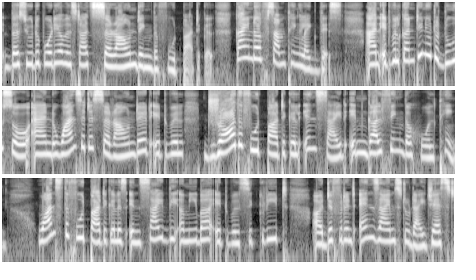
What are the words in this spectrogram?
the pseudopodia will start surrounding the food particle, kind of something like this. And it will continue to do so, and once it is surrounded, it will draw the food particle inside, engulfing the whole thing. Once the food particle is inside the amoeba, it will secrete uh, different enzymes to digest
